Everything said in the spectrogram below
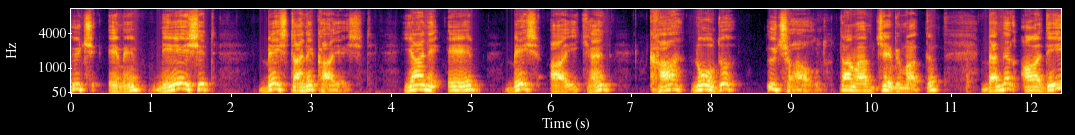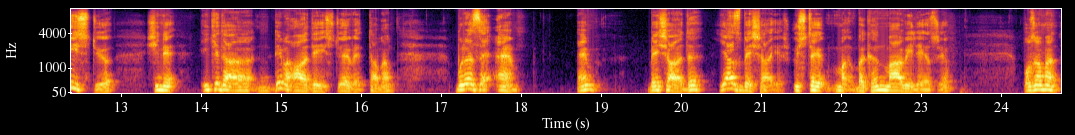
3M'im neye eşit? 5 tane K'ya eşit. Yani M 5A iken K ne oldu? 3A oldu. Tamam cebime attım. Benden AD'yi istiyor. Şimdi iki daha değil mi AD istiyor? Evet tamam. Burası M. M 5A'dı. Yaz 5A'yı. Üste bakın maviyle yazıyor. O zaman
